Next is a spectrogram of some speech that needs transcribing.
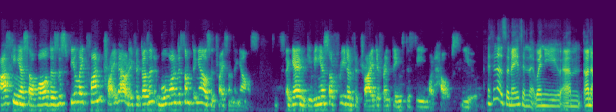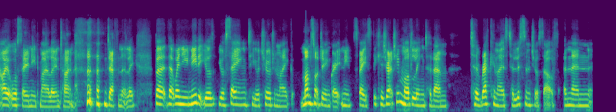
asking yourself, well, does this feel like fun? Try it out. If it doesn't, move on to something else and try something else. It's, again, giving yourself freedom to try different things to see what helps you. I think that's amazing that when you, um, and I also need my alone time, definitely, but that when you need it, you're you're saying to your children like, "Mum's not doing great, need space," because you're actually modeling to them to recognize to listen to yourself and then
